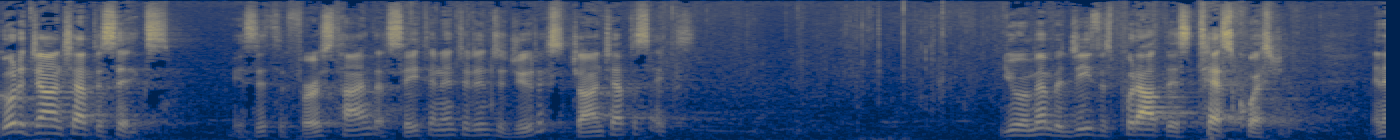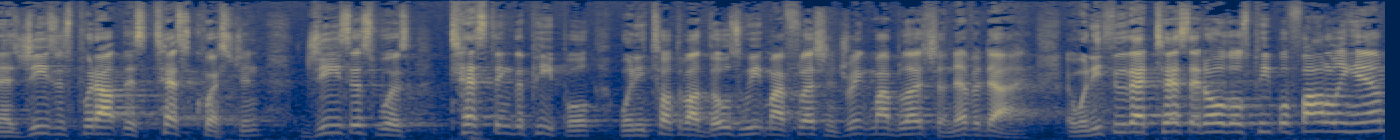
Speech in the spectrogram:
Go to John chapter 6. Is it the first time that Satan entered into Judas? John chapter 6. You remember Jesus put out this test question. And as Jesus put out this test question, Jesus was testing the people when he talked about those who eat my flesh and drink my blood shall never die. And when he threw that test at all those people following him,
